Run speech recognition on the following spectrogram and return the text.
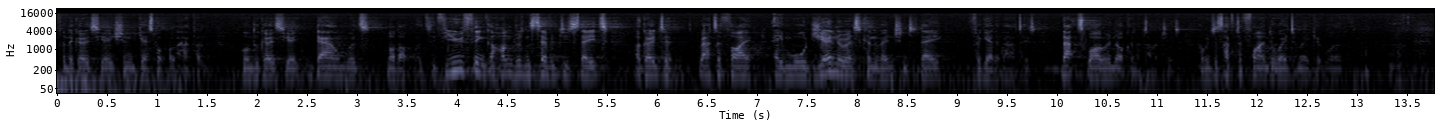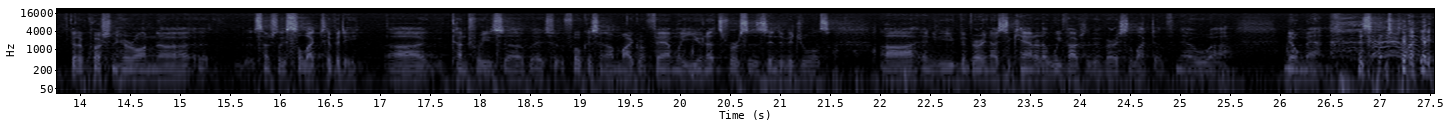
for negotiation, guess what will happen? We'll negotiate downwards, not upwards. If you think 170 states are going to ratify a more generous convention today, forget about it. That's why we're not going to touch it. And we just have to find a way to make it work. I've got a question here on uh, essentially selectivity. Uh, countries uh, focusing on migrant family units versus individuals. Uh, and you've been very nice to Canada. We've actually been very selective. No, uh, no men, essentially.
